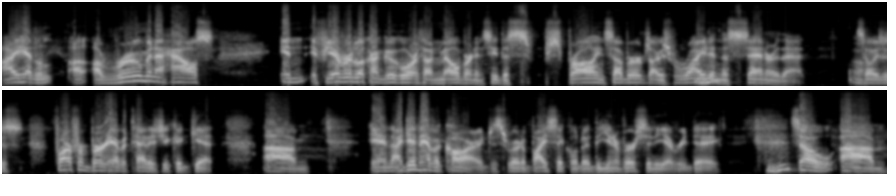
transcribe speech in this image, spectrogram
I had a, a room in a house. In if you ever look on Google Earth on Melbourne and see the sprawling suburbs, I was right in the center of that. So Oh. I was as far from bird habitat as you could get. Um, and I didn't have a car. I just rode a bicycle to the university every day. Mhm. So, um,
